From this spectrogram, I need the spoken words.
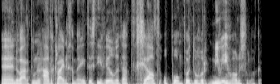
En er waren toen een aantal kleine gemeentes die wilden dat geld oppompen door nieuwe inwoners te lokken.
